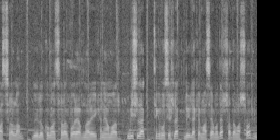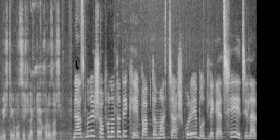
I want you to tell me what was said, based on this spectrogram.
মাছ ছাড়লাম। দুই লক্ষ মাছ ছাড়ার পরে আপনার এখানে আমার বিশ লাখ থেকে পঁচিশ লাখ দুই লাখে মাছে আমাদের সাদা মাছ সহ বিশ থেকে পঁচিশ লাখ টাকা খরচ আসে। নাজমুলের সফলতা দেখে পাবদা মাছ চাষ করে বদলে গেছে এ জেলার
